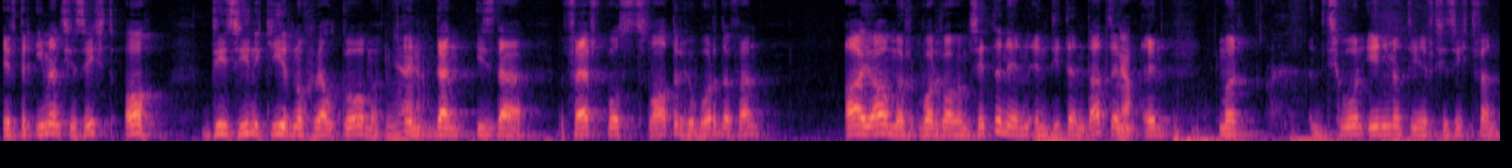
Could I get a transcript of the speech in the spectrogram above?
heeft er iemand gezegd: Oh, die zie ik hier nog wel komen. En dan is dat vijf posts later geworden van. Ah ja, maar waar gaan we hem zitten en, en dit en dat. En, en, maar het is gewoon één iemand die heeft gezegd van...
